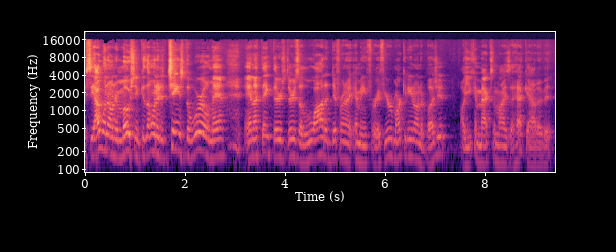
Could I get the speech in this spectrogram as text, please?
see, I went on emotion because I wanted to change the world, man. And I think there's there's a lot of different. I mean, for if you're marketing on a budget, oh, you can maximize the heck out of it,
